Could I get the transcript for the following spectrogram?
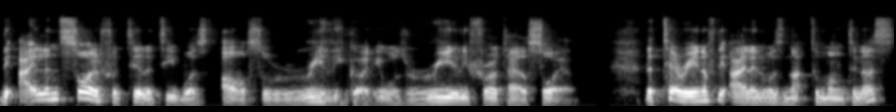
The island's soil fertility was also really good. It was really fertile soil. The terrain of the island was not too mountainous,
